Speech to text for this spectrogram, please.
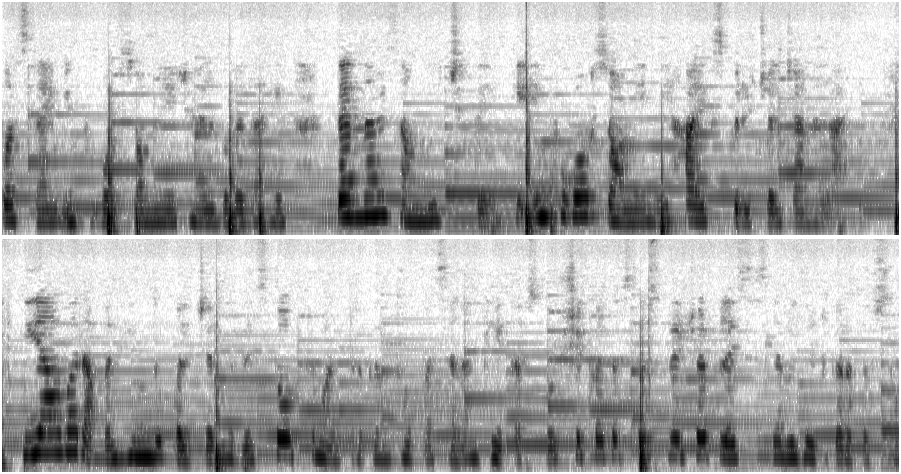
फर्स्ट टाइम इन्फोबॉट सॉन्ग हे चॅनल बघत आहेत त्यांना मी सांगू इच्छिते की इन्फोबॉट सॉन्ग हा एक स्पिरिच्युअल चॅनल आहे. यावर आपण हिंदू कल्चरमध्ये स्तोत्र मंत्र ग्रंथ उपासना घेत असतो शिकत असतो स्पिरिच्युअल प्लेसेसला व्हिजिट करत असतो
